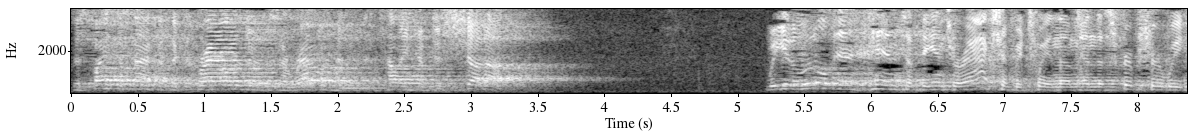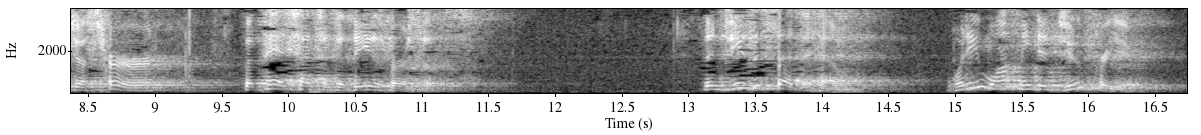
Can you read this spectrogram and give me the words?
despite the fact that the crowd that was around him is telling him to shut up. We get a little hint of the interaction between them in the scripture we just heard, but pay attention to these verses. Then Jesus said to him, What do you want me to do for you?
